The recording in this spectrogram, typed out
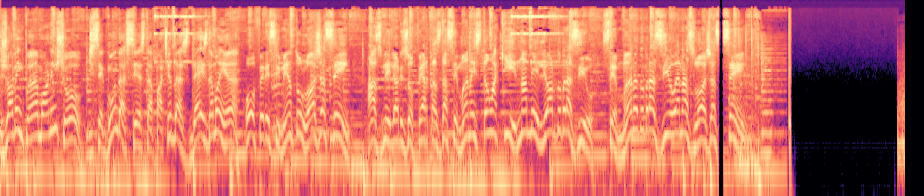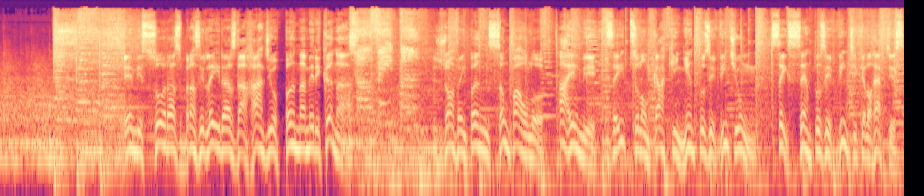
Jovem Pan Morning Show, de segunda a sexta a partir das 10 da manhã. Oferecimento Loja 100. As melhores ofertas da semana estão aqui, na melhor do Brasil. Semana do Brasil é nas lojas 100. Emissoras brasileiras da Rádio Pan-Americana. Jovem Pan. Jovem Pan São Paulo, AM ZYK 521, 620 kHz,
